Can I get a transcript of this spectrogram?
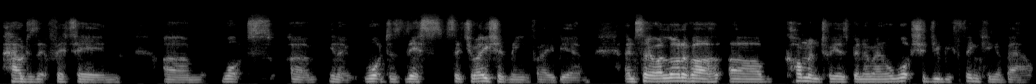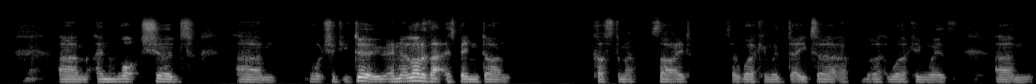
how does it fit in, um, what's um, you know what does this situation mean for ABM? And so a lot of our, our commentary has been around well, what should you be thinking about, um, and what should um, what should you do? And a lot of that has been done customer side, so working with data, working with um,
